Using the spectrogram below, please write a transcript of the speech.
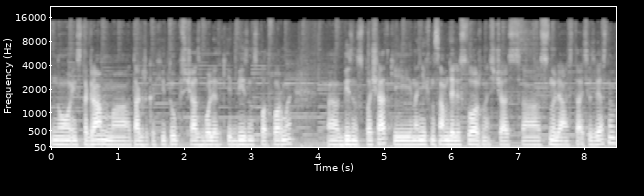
но Инстаграм, э, так же как YouTube, сейчас более такие бизнес-платформы, э, бизнес-площадки, и на них на самом деле сложно сейчас э, с нуля стать известным.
